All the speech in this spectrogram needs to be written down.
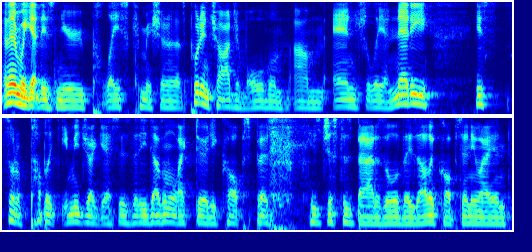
And then we get this new police commissioner that's put in charge of all of them, um, Ange Leonetti his sort of public image, I guess, is that he doesn't like dirty cops, but he's just as bad as all of these other cops anyway. And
